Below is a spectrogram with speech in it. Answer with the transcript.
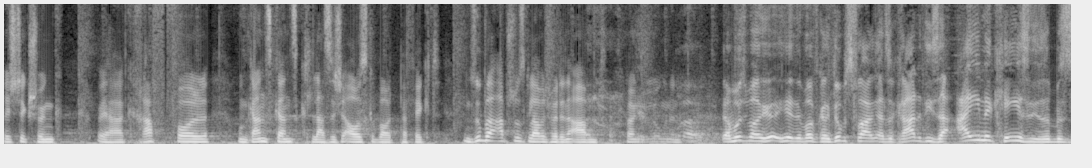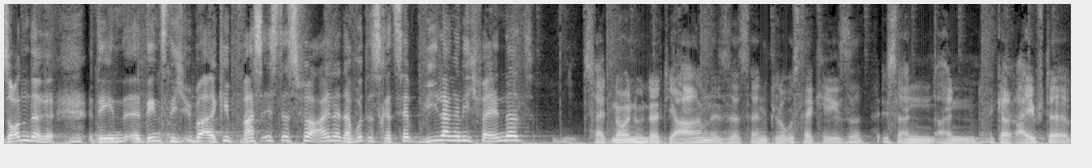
richtig schön ja, kraftvoll und ganz, ganz klassisch ausgebaut, perfekt. Ein super Abschluss, glaube ich, für den Abend. Für einen gelungenen. Da muss man hier den Wolfgang Dubs fragen. Also gerade dieser eine Käse, dieser besondere, den äh, den es nicht überall gibt. Was ist das für einer? Da wurde das Rezept wie lange nicht verändert? Seit 900 Jahren ist es ein Klosterkäse, ist ein, ein gereifter,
